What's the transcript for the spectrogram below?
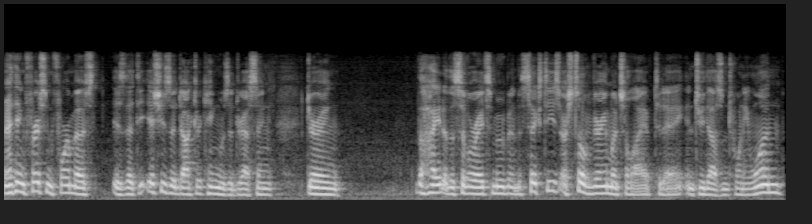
And I think first and foremost is that the issues that Dr. King was addressing during the height of the civil rights movement in the 60s are still very much alive today in 2021.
